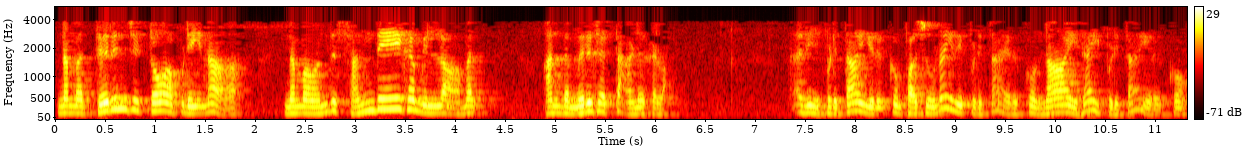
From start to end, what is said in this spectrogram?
நம்ம தெரிஞ்சிட்டோம் அப்படின்னா நம்ம வந்து சந்தேகம் இல்லாமல் அந்த மிருகத்தை அணுகலாம். அது இப்படித்தான் இருக்கும். பசுனா இது இப்படித்தான் இருக்கும். நாய்னா இப்படித்தான் இருக்கும்.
